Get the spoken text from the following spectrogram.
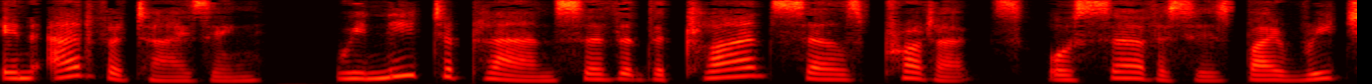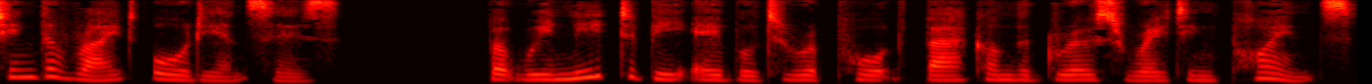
In advertising, we need to plan so that the client sells products or services by reaching the right audiences. But we need to be able to report back on the gross rating points,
